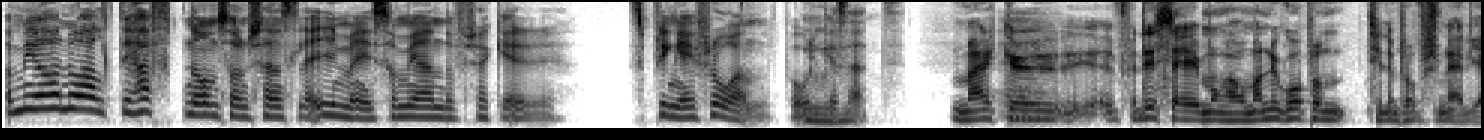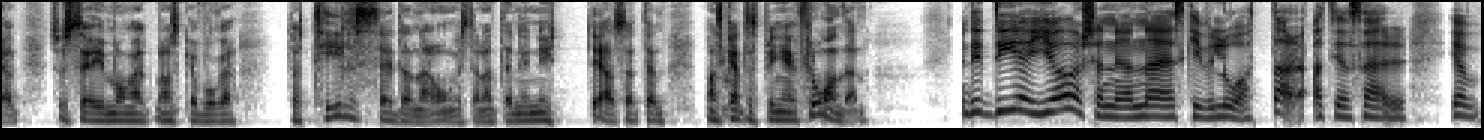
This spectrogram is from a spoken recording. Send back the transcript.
Ja, men jag har nog alltid haft någon sån känsla i mig som jag ändå försöker springa ifrån på olika Mm. sätt. Märker för det säger många, om man nu går på, till en professionell hjälp så säger många att man ska våga ta till sig den här ångesten, att den är nyttig, alltså att den, man ska inte springa ifrån den. Men det är det jag gör känner jag när jag skriver låtar. Att jag, så här, jag,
